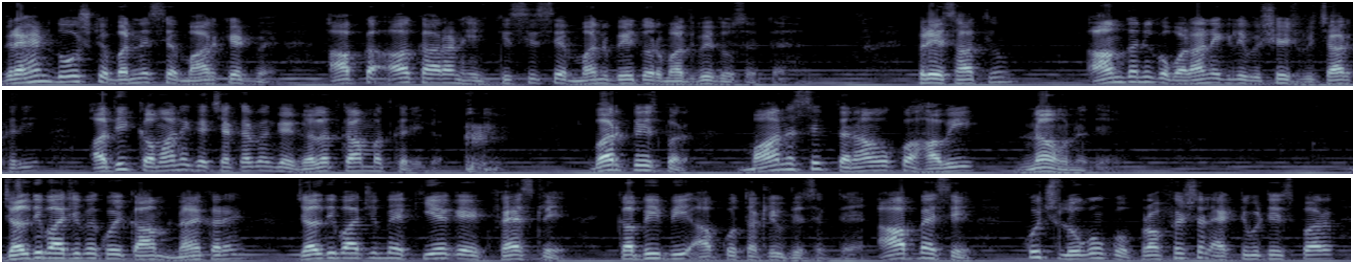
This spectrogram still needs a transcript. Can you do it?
ग्रहण दोष के बनने से मार्केट में आपका अकारण ही किसी से मनभेद और मतभेद हो सकता है। प्रिय साथियों, आमदनी को बढ़ाने के लिए विशेष विचार करिए। अधिक कमाने के चक्कर में गए गलत काम मत करिएगा। वर्क प्लेस पर मानसिक तनावों को हावी न होने दें। जल्दीबाजी में कोई काम न करें। जल्दीबाजी में किए गए फैसले कभी भी आपको तकलीफ़ दे सकते हैं। आप में से कुछ लोगों को प्रोफेशनल एक्टिविटीज़ पर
